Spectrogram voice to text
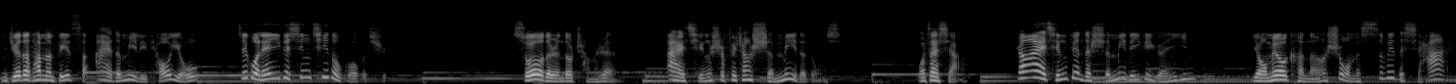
你觉得他们彼此爱得蜜里调油，结果连一个星期都过不去。所有的人都承认，爱情是非常神秘的东西。我在想，让爱情变得神秘的一个原因，有没有可能是我们思维的狭隘？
